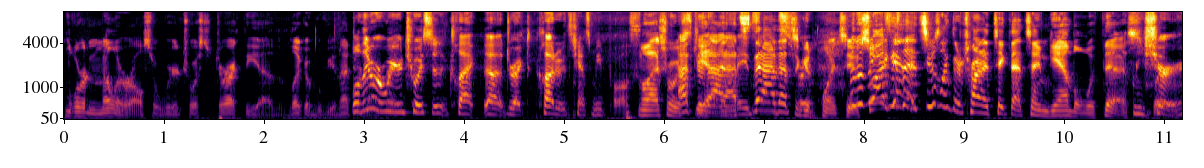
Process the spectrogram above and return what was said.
Lord and Miller are also a weird choice to direct the uh, the Lego movie. And that Well, they were a weird choice to uh, direct Cloudy with Chance Meatballs. Well, that's choice. After yeah, that, that's that, that's a good point too. So I guess that- it seems like they're trying to take that same gamble with this. but- Sure,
